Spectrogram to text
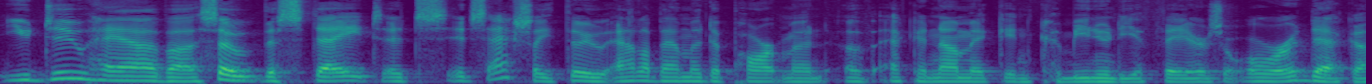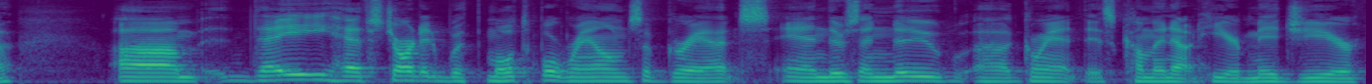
you do have uh, so the state it's it's actually through Alabama Department of Economic and Community Affairs or, or ADECA um, they have started with multiple rounds of grants, and there's a new uh, grant that's coming out here mid year.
